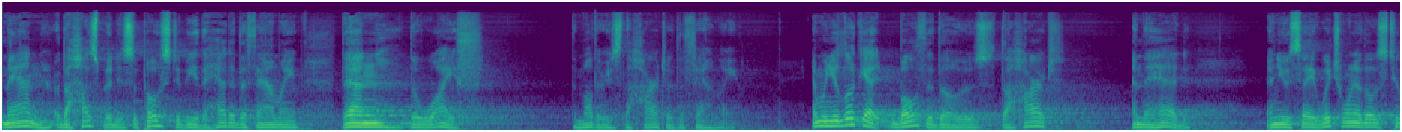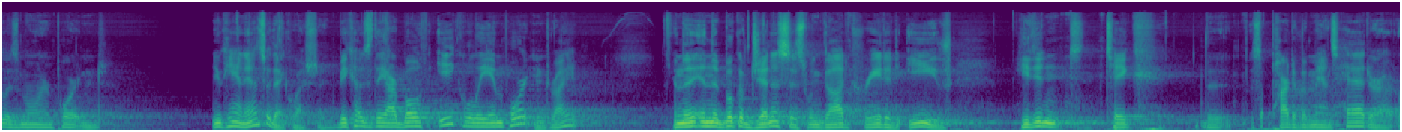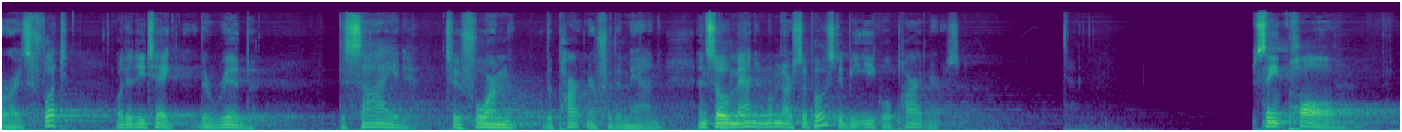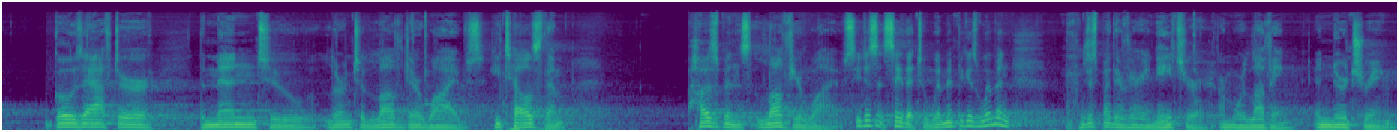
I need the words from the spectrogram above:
man or the husband is supposed to be the head of the family, then the wife, the mother, is the heart of the family. And when you look at both of those, the heart and the head, and you say, which one of those two is more important? You can't answer that question because they are both equally important, right? In the, in the book of Genesis, when God created Eve, he didn't take the part of a man's head or, or his foot. What did he take? The rib, the side, to form the partner for the man. And so man and woman are supposed to be equal partners. St. Paul goes after the men to learn to love their wives. He tells them, Husbands, love your wives. He doesn't say that to women because women, just by their very nature, are more loving and nurturing,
